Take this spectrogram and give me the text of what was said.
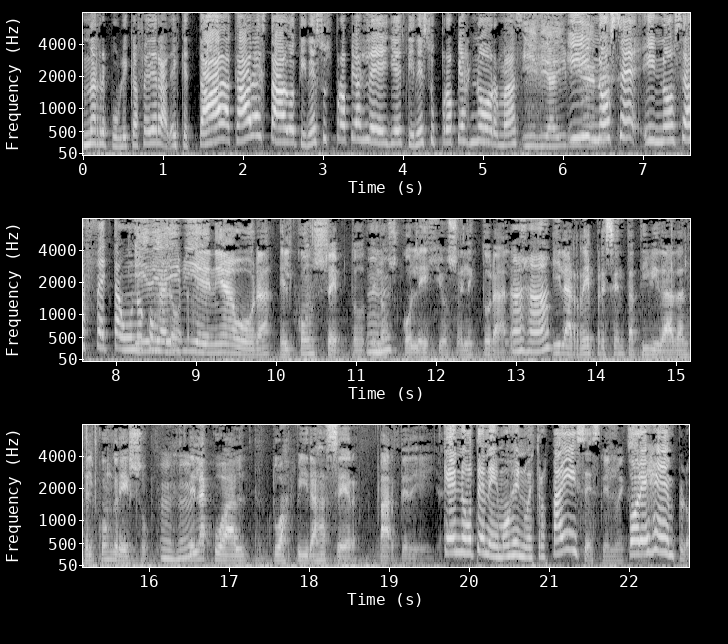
una república federal. Es que cada, cada estado tiene sus propias leyes, tiene sus propias normas Y de ahí y viene- no se y no se afecta uno y con de el ahí otro. viene ahora el concepto de los colegios electorales y la representatividad ante el Congreso, de la cual tú aspiras a ser parte de ella. que no tenemos en nuestros países. Que no existe. Por ejemplo,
